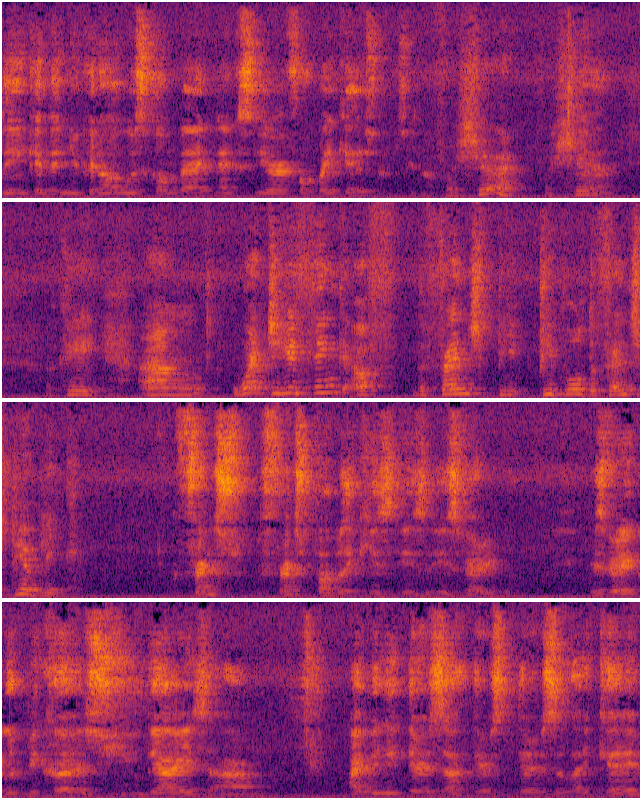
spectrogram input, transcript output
link and then you can always come back next year for vacations, you know. For sure, for sure. Yeah. Okay. Um, what do you think of the French pe- people, the French public? French French public is, is, is very good. It's very good because you guys, um, I believe there's a there's there's a, like a,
